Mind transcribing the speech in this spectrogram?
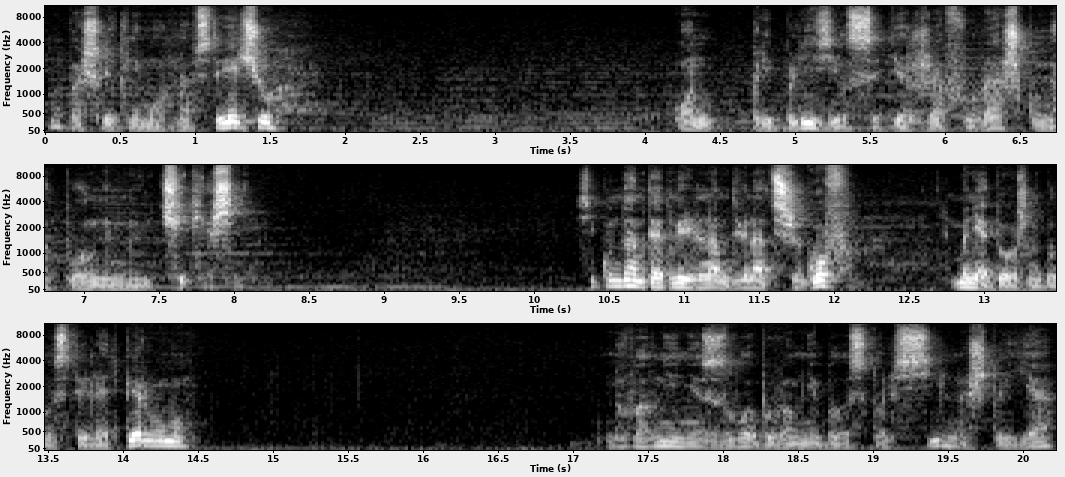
Мы пошли к нему навстречу. Он приблизился, держа фуражку, наполненную черешней. Секунданты отмерили нам 12 шагов. Мне должно было стрелять первому. Но волнение злобы во мне было столь сильно, что я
